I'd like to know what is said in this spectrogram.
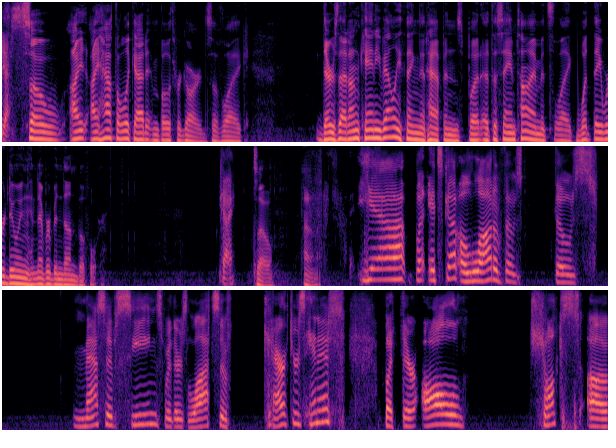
Yes. So I I have to look at it in both regards of like there's that uncanny valley thing that happens, but at the same time it's like what they were doing had never been done before. Okay. So, I don't know. Yeah, but it's got a lot of those those massive scenes where there's lots of characters in it, but they're all chunks of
